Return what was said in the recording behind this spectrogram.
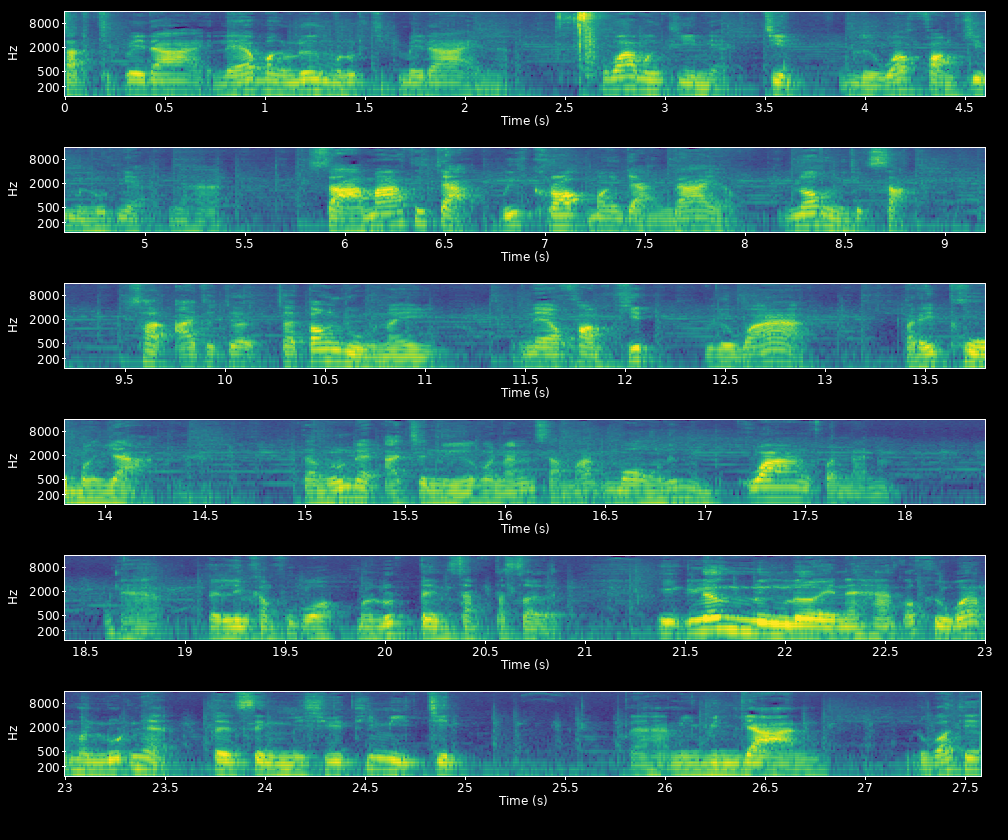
สัตว์คิดไม่ได้ แล้วบางเรื่องมนุษย์คิดไม่ได้นะเพราะว่าบางทีเนี่ยจิตหรือว่าความคิดมนุษย์เนี่ยนะฮะสามารถที่จะวิเคราะห์บางอย่างได้ นอกเหนือจากสัตว์ สัตว์อาจจะจะจะต้องอยู่ในแนวความคิดหรือว่าปริภูมิบางอย่างนะฮะ แต่มนุษย์เนี่ยอาจจะเหนือกว่านั้น สามารถมองได้มุมกว้างกว่านั้นนะฮะเป็นริมคำพูดว่ามนุษย์เป็นสัตว์ประเสริฐ อีกเรื่องหนึ่งเลยนะฮะก็คือว่ามนุษย์เนี่ยเป็นสิ่งมีชีวิตที่มีจิตนะฮะมีวิญญาณ หรือว่าที่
